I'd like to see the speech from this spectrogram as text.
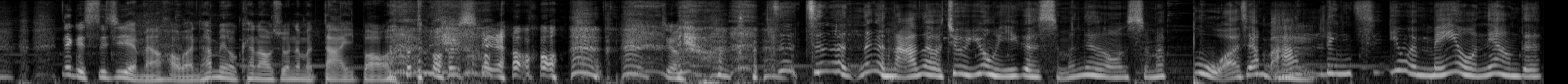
那个司机也蛮好玩，他没有看到说那么大一包东西，然后就这真的那个拿着就用一个什么那种什么布啊，这样把它拎因为没有那样样的，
